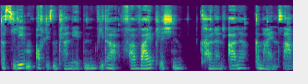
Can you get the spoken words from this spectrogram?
das Leben auf diesem Planeten wieder verweiblichen können, alle gemeinsam.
